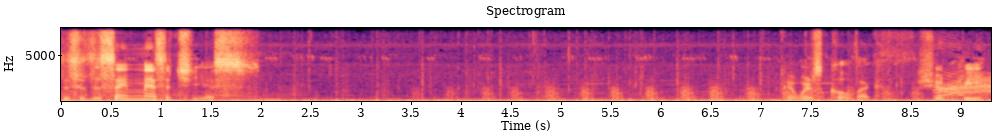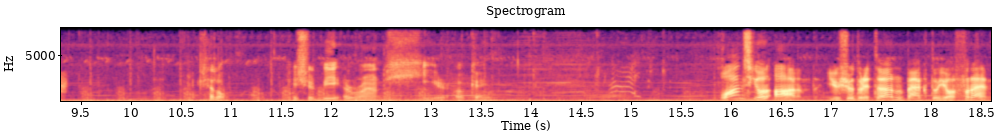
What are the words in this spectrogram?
This is the same message? Yes. Okay, where's Kovac? Should be... Hello. He should be around here. Okay. Once you're armed, you should return back to your friend.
